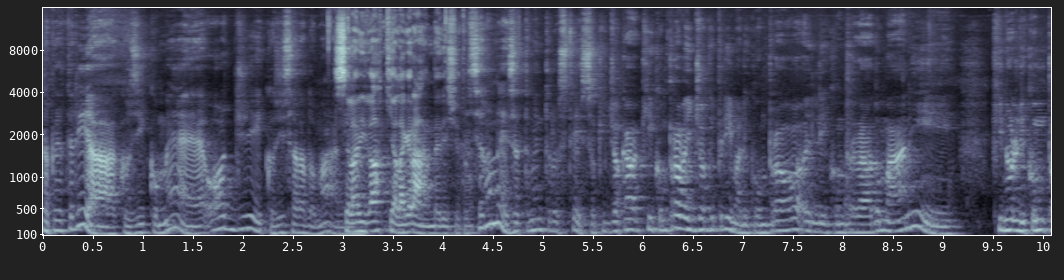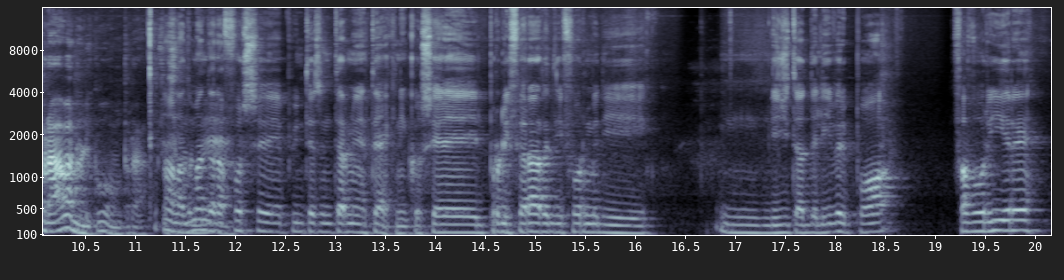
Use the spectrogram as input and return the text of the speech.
La pirateria così com'è oggi, così sarà domani. Se la vivacchia alla grande, dici tu. Secondo me è esattamente lo stesso. Chi, giocava- chi comprava i giochi prima li, comprò, li comprerà domani, chi non li comprava non li compra. No, la domanda me- era forse più intesa in termine tecnico, se il proliferare di forme di mm, digital delivery può favorire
